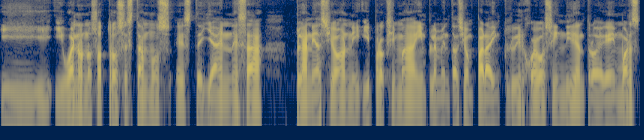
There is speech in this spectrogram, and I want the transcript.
Y, bueno, nosotros estamos este, ya en esa planeación y, próxima implementación para incluir juegos indie dentro de GameWars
